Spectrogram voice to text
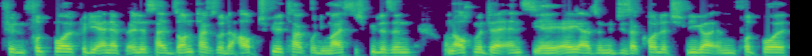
für den Football, für die NFL ist halt Sonntag so der Hauptspieltag, wo die meisten Spiele sind. Und auch mit der NCAA, also mit dieser College-Liga im Football,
